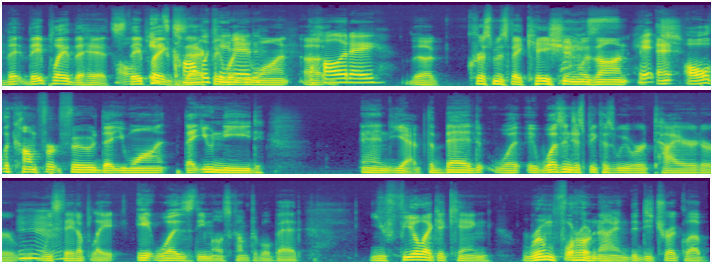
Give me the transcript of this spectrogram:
They, they played the hits. they play exactly what you want. The Uh, holiday. the Christmas vacation was on. Hitch. And all the comfort food that you want, that you need. And yeah, the bed was it wasn't just because we were tired or Mm-hmm. we stayed up late. It was the most comfortable bed. You feel like a king. Room 409, the Detroit Club,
